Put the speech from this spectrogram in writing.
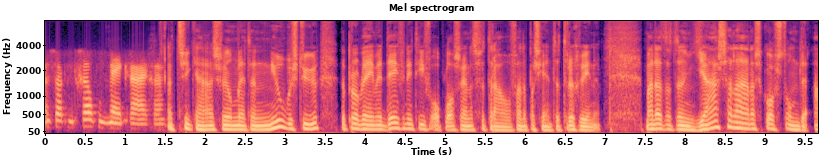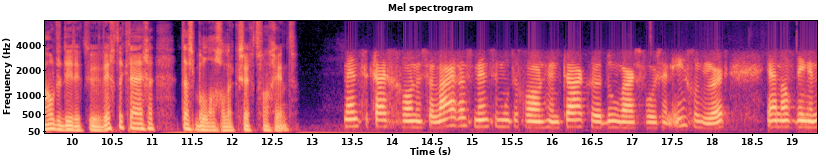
een zak met geld moet meekrijgen. Het ziekenhuis wil met een nieuw bestuur de problemen definitief oplossen... en het vertrouwen van de patiënten terugwinnen. Maar dat het een jaar salaris kost om de oude directeur weg te krijgen... dat is belachelijk, zegt Van Gent. Mensen krijgen gewoon een salaris. Mensen moeten gewoon hun taken doen waar ze voor zijn ingehuurd. Ja, en als dingen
